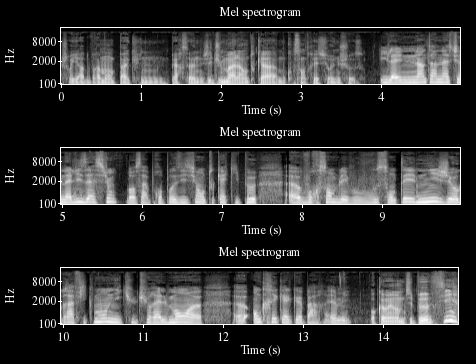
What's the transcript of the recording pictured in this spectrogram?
Je regarde vraiment pas qu'une personne. J'ai du mal, en tout cas, à me concentrer sur une chose. Il a une internationalisation dans sa proposition, en tout cas, qui peut euh, vous ressembler. Vous vous sentez ni géographiquement ni culturellement euh, euh, ancré quelque part, Yami. Oh, quand même un petit peu. Si.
